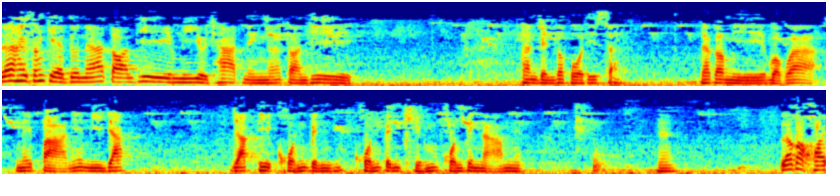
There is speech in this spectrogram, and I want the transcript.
แล้วให้สังเกตดูนะ ตอนที่มีอยู่ชาติหนึ่งนะตอนที่ ท่านเป็นพระโพธิสัตว์ แล้วก็มีบอกว่าในป่านี้มียักษ์ ยักษ์ที่ขนเป็นขนเป็นเข็มขนเป็นหนามเนี่ยนะแล้วก็คอย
